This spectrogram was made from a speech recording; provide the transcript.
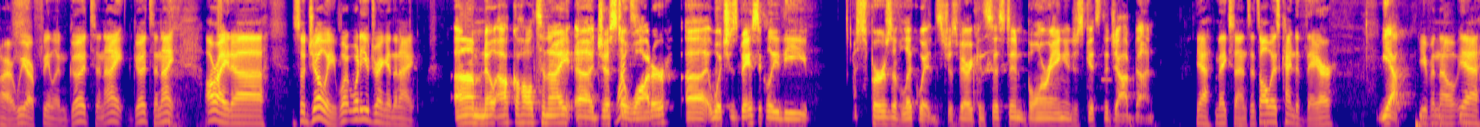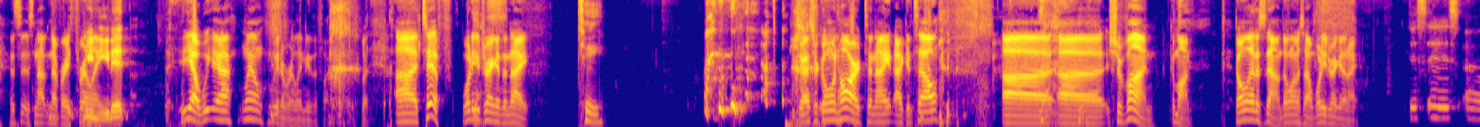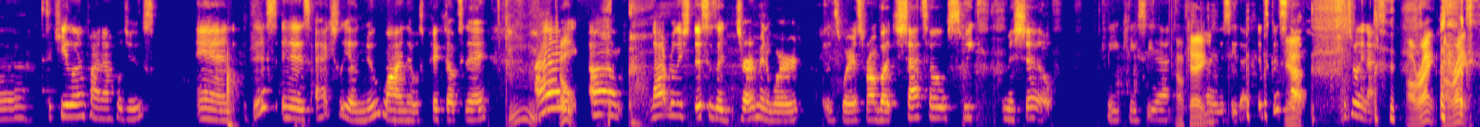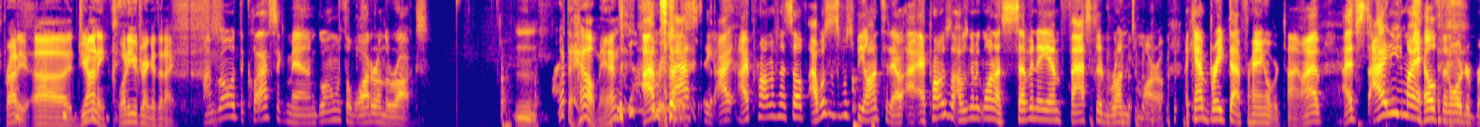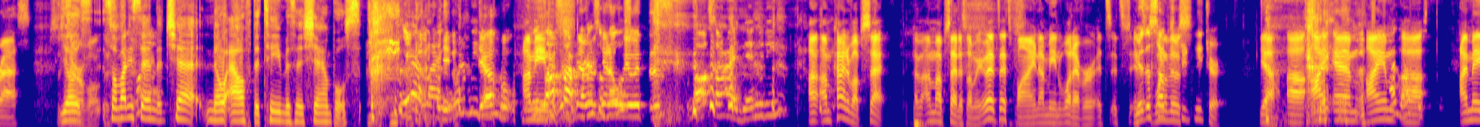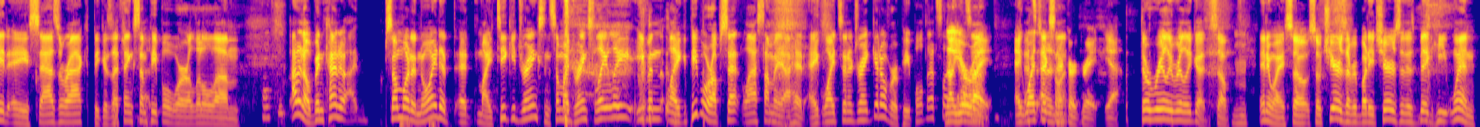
All right, we are feeling good tonight. Good tonight. All right, uh, so Joey, what what are you drinking tonight? Um, no alcohol tonight. Uh, just what? a water, uh, which is basically the Spurs of liquids. Just very consistent, boring, and just gets the job done. Yeah, makes sense. It's always kind of there. Yeah. Even though, yeah, it's, it's not never a thrilling. We need it. Yeah, we yeah. Well, we don't really need the fucking but uh, Tiff, what are yes. you drinking tonight? Tea. you guys are going hard tonight. I can tell. Uh, uh, Siobhan, come on. Don't let us down. Don't let us down. What are you drinking tonight? This is uh, tequila and pineapple juice. And this is actually a new wine that was picked up today. Mm. I um not really this is a German word, is where it's from, but Chateau Sweet Michelle. Can you, can you see that? Okay. Can you see that? It's good stuff. Yeah. stuff. It's really nice. All right, all right. Proud of you, uh, Gianni. What are you drinking tonight? I'm going with the classic, man. I'm going with the water on the rocks. Mm. What the hell, man? I'm fasting. I, I promised myself I wasn't supposed to be on today. I, I promised I was gonna go on a 7 a.m. fasted run tomorrow. I can't break that for hangover time. I have I've I need my health in order, brass. Yo, terrible. This is- somebody said in the chat, no Alf, the team is in shambles. Yeah, like what are we Yo, doing? I We mean- lost our principles, away with this. lost our identity. I, I'm kind of upset. I'm, I'm upset at something. That's, that's fine. I mean, whatever. It's it's, it's You're the one of substitute those. teacher. Yeah, uh, I am. I am. I Uh. I made a Sazerac because I think some people were a little. Um, Thank you. I don't know. Been kind of I- somewhat annoyed at, at my tiki drinks and some of my drinks lately. Even like people were upset last time I, I had egg whites in a drink. Get over it, people. That's like No, you're that's a- right. Egg whites in a drink are great. Yeah. They're really really good. So anyway, so so cheers everybody. Cheers to this big heat win.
